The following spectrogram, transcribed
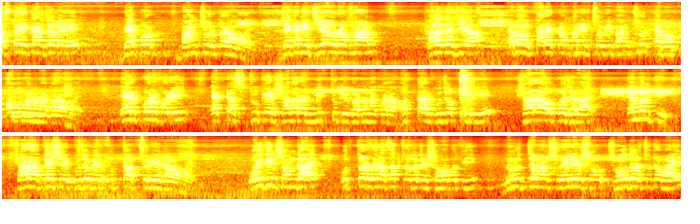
অস্থায়ী কার্যালয়ে ব্যাপক ভাঙচুর করা হয়, যেখানে জিয়াউর রহমান, খালেদা জিয়া এবং তারেক রহমানের ছবি ভাঙচুর এবং অবমাননা করা হয়। এর পরপরই একটা স্ট্রোকের সাধারণ মৃত্যুকে ঘটনা করা, হত্যার গুজব ছড়িয়ে সারা উপজেলায়, এমনকি সারা দেশে গুজবের উত্তাপ ছড়িয়ে দেওয়া হয়। ওই দিন সন্ধ্যায় উত্তর জেলা ছাত্রদলের সভাপতি নুরুজ্জামান সোহেলের সহ- সহোদর ছোট ভাই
